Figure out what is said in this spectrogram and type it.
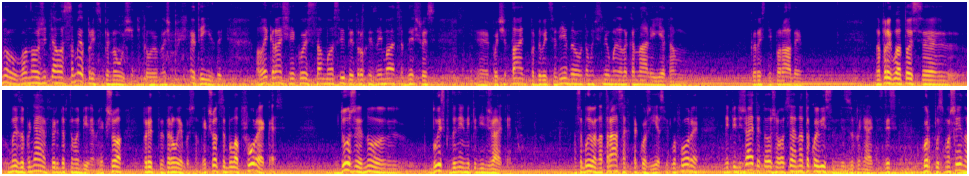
ну, воно життя вас саме, в принципі, научить, коли ви почнете їздити. Але краще якоюсь самоосвітою трохи займатися, десь щось е, почитати, подивитися відео, в тому числі у мене на каналі є там корисні поради. Наприклад, ось е, ми зупиняємося перед автомобілем, якщо перед тролейбусом. Якщо це була б фура якась, дуже ну, близько до неї не під'їжджайте. Особливо на трасах також є світлофори. Не під'їжджайте, тому що оце на такій відстані десь зупиняйтесь. Десь корпус машини,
